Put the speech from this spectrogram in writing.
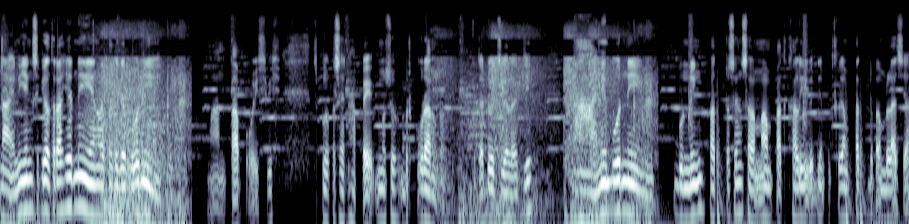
nah ini yang skill terakhir nih yang level 30 nih. Mantap wis wis. 10% HP musuh berkurang. Loh kita doje lagi nah ini buning buning 4% selama 4 kali berarti 4 kali 4 18 ya.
